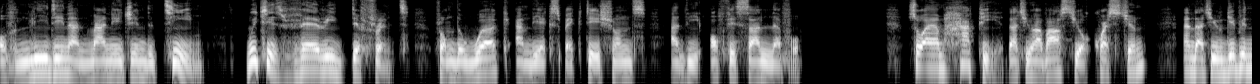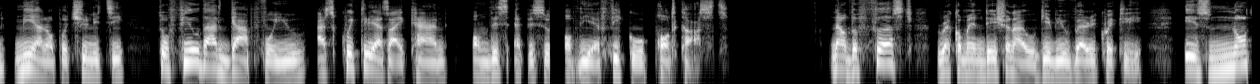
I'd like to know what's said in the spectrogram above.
of leading and managing the team, which is very different from the work and the expectations at the officer level. So I am happy that you have asked your question and that you've given me an opportunity to fill that gap for you as quickly as I can on this episode of the EFICO podcast. Now, the first recommendation I will give you very quickly is not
